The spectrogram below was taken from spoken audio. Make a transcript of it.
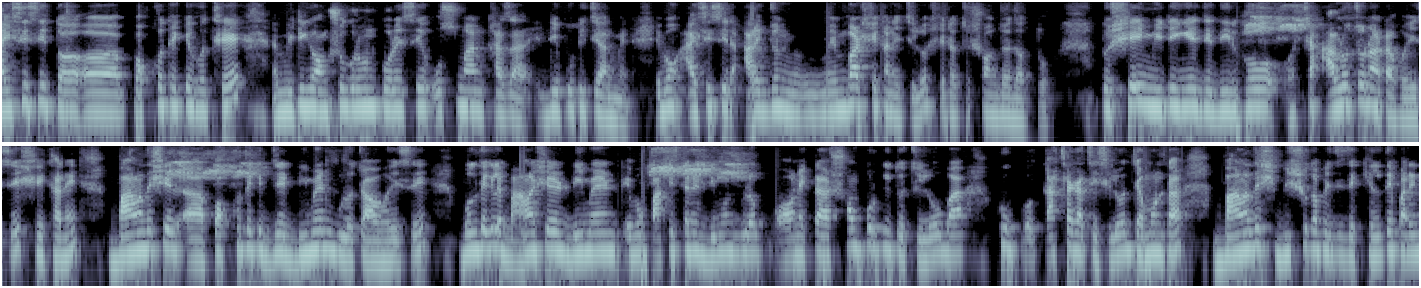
আইসিসি পক্ষ থেকে হচ্ছে মিটিং এ অংশগ্রহণ করেছে ওসমান খাজা, ডেপুটি চেয়ারম্যান এবং আইসিসির আরেকজন মেম্বার সেখানে ছিল, সেটা হচ্ছে সঞ্জয় দত্ত। তো সেই মিটিং এ যে দীর্ঘ হচ্ছে আলোচনাটা হয়েছে, সেখানে বাংলাদেশের পক্ষ থেকে যে ডিমান্ডগুলো চাওয়া হয়েছে, বলতে গেলে বাংলাদেশের ডিমান্ড এবং পাকিস্তানের ডিমান্ডগুলো অনেকটা সম্পর্কিত ছিল বা খুব কাছাকাছি ছিল। যেমনটা বাংলাদেশ বিশ্বকাপে যে খেলতে পারেন,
